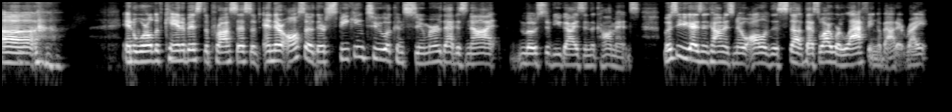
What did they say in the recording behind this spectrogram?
Uh in a world of cannabis the process of and they're also they're speaking to a consumer that is not most of you guys in the comments. Most of you guys in the comments know all of this stuff. That's why we're laughing about it right?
